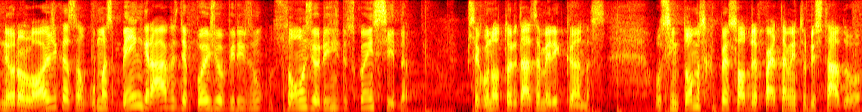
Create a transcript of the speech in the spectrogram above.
neurológicas, algumas bem graves depois de ouvir sons de origem desconhecida, segundo autoridades americanas. Os sintomas que o pessoal do Departamento do Estado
